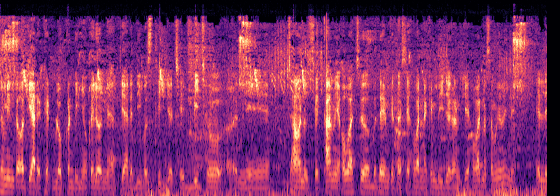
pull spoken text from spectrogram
જમીન તો અત્યારે ઠેઠ બ્લોક કન્ટિન્યુ કર્યો ને અત્યારે દિવસ થઈ ગયો છે બીજો અને જવાનું છે. કામે અવાજ બધા એમ કહેતા છે સવારના કેમ બીજો કારણ કે સવારનો સમય હોય ને એટલે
